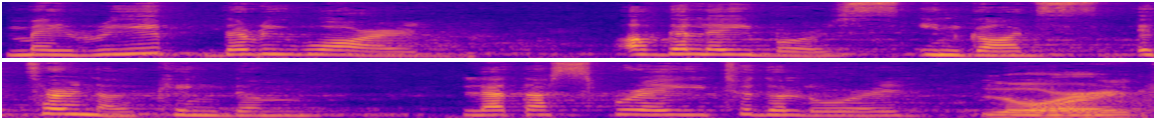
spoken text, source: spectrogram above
may reap the reward of the labors in God's eternal kingdom. Let us pray to the Lord Lord,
